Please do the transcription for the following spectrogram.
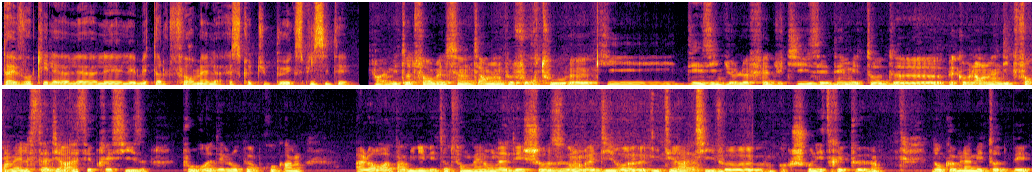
Tu as évoqué les, méthodes formelles. Est-ce que tu peux expliciter? Alors, Les méthodes formelles, c'est un terme un peu fourre-tout euh, qui désigne le fait d'utiliser des méthodes, euh, ben, comme leur l'indique, formelles, c'est-à-dire assez précises pour développer un programme. Alors, parmi les méthodes formelles, on a des choses, on va dire, euh, itératives, que je connais très peu. Hein. Donc, comme la méthode B.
